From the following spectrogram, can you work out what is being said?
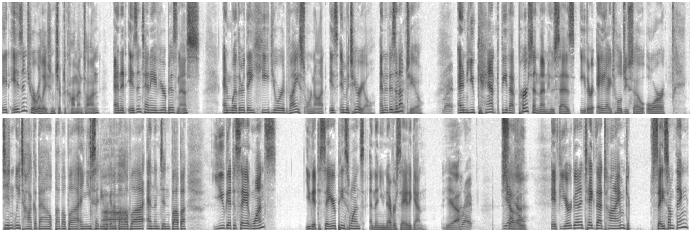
it isn't your relationship to comment on, and it isn't any of your business. And whether they heed your advice or not is immaterial, and it isn't up to you. Right. And you can't be that person then who says either A, I told you so, or didn't we talk about blah, blah, blah, and you said you were going to blah, blah, blah, and then didn't blah, blah. You get to say it once, you get to say your piece once, and then you never say it again. Yeah. Right. So Yeah. if you're going to take that time to say something,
